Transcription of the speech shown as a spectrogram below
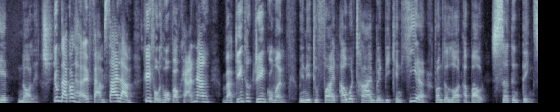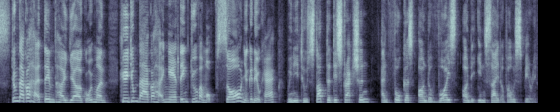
hate knowledge. Chúng ta có thể phạm sai lầm khi phụ thuộc vào khả năng và kiến thức riêng của mình. We need to find our time when we can hear from the Lord about certain things. Chúng ta có thể tìm thời giờ của mình khi chúng ta có thể nghe tiếng Chúa và một số những cái điều khác. We need to stop the distraction and focus on the voice on the inside of our spirit.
